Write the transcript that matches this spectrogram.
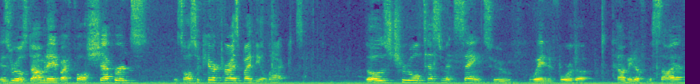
Israel is dominated by false shepherds. It's also characterized by the elect. Those true Old Testament saints who waited for the coming of Messiah.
